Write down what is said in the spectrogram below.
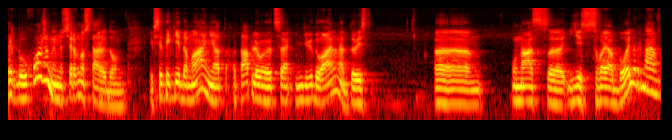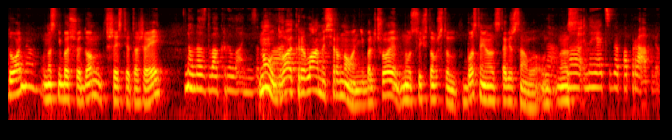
как бы ухоженный, но все равно старый дом. И все такие дома, они от, отапливаются индивидуально, то есть э, у нас э, есть своя бойлерная в доме, у нас небольшой дом в 6 этажей. Но у нас два крыла, не забывай. Ну, два крыла, но все равно он небольшой. Ну, суть в том, что в Бостоне у нас так же самое. Да, нас... но, но я тебя поправлю.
